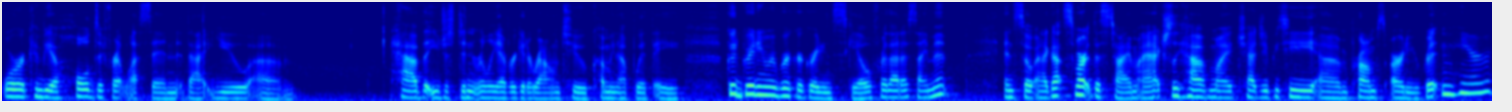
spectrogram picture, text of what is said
or it can be a whole different lesson that you um, have that you just didn't really ever get around to coming up with a good grading rubric or grading scale for that assignment. And so, and I got smart this time. I actually have my ChatGPT um, prompts already written here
